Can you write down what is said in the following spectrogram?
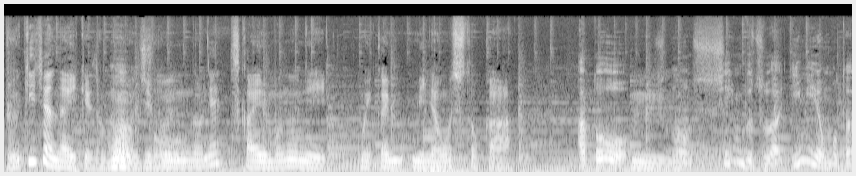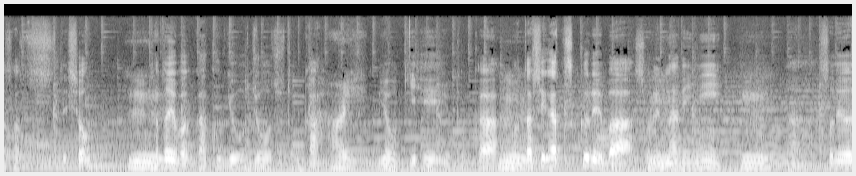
武器じゃないけども、うん。自分のね使えるものにもう一回見直すとか、あと、うん。その神仏は意味を持たさすでしょ？うん、例えば学業成就とかはい、病気平癒とか、うん。私が作ればそれなりに、うん。あそれ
